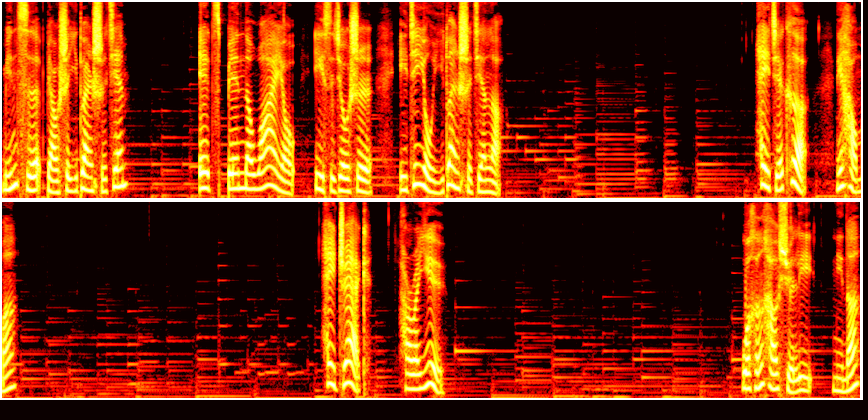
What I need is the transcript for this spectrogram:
名词，表示一段时间。It's been a while，意思就是已经有一段时间了。嘿，杰克，你好吗？Hey Jack，how are you？我很好，雪莉，你呢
